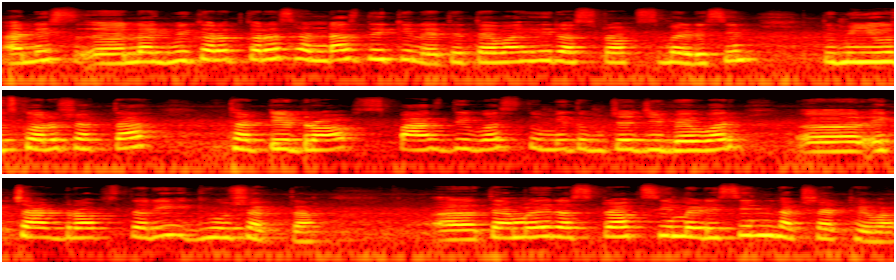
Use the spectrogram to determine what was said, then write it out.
आणि स- लघवी करत करत संडास देखील येते तेव्हा ही रस्टॉक्स मेडिसिन तुम्ही यूज करू शकता. थर्टी ड्रॉप्स पाच दिवस तुम्ही तुमच्या जिभेवर एक चार ड्रॉप्स तरी घेऊ शकता. त्यामुळे रस्टॉक्स ही मेडिसिन लक्षात ठेवा.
